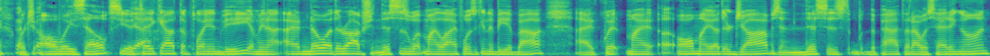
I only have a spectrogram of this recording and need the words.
which always helps. You Yeah. take out the plan B. I mean, I, I had no other option. This is what my life was going to be about. I had quit my all my other jobs, and this is the path that I was heading on.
